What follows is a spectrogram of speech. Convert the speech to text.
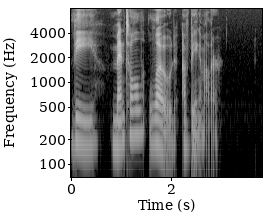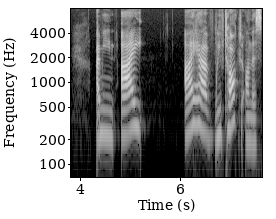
the mental load of being a mother. I mean, I I have we've talked on this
